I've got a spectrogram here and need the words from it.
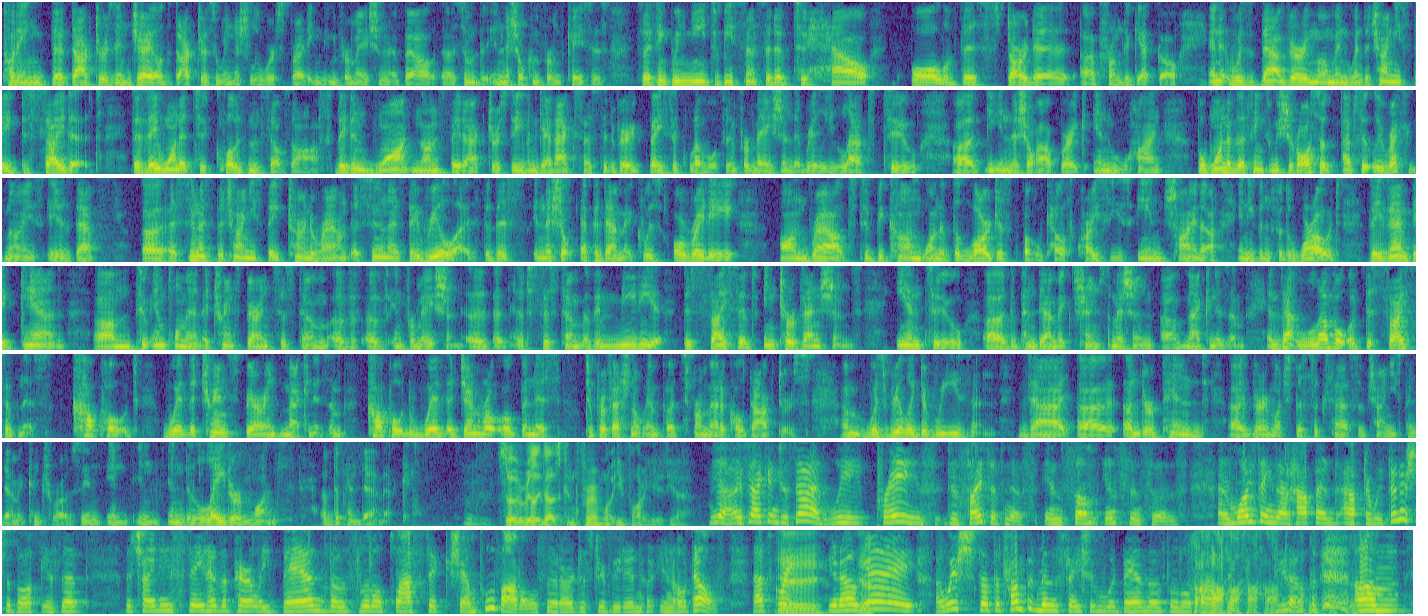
putting the doctors in jail, the doctors who initially were spreading the information about uh, some of the initial confirmed cases. So I think we need to be sensitive to how all of this started uh, from the get go. And it was that very moment when the Chinese state decided that they wanted to close themselves off. They didn't want non state actors to even get access to the very basic level of information that really led to uh, the initial outbreak in Wuhan. But one of the things we should also absolutely recognize is that uh, as soon as the Chinese state turned around, as soon as they realized that this initial epidemic was already on route to become one of the largest public health crises in China and even for the world, they then began um, to implement a transparent system of, of information, a, a, a system of immediate, decisive interventions into uh, the pandemic transmission uh, mechanism. And that level of decisiveness, coupled with a transparent mechanism, coupled with a general openness to professional inputs from medical doctors, um, was really the reason that uh, underpinned uh, very much the success of Chinese pandemic controls in, in, in, in the later month of the pandemic. So it really does confirm what you've argued, yeah. Yeah, if I can just add, we praise decisiveness in some instances. And one thing that happened after we finished the book is that the Chinese state has apparently banned those little plastic shampoo bottles that are distributed in, in hotels. That's great. Yay. You know, yeah. yay. I wish that the Trump administration would ban those little plastic, you know. Um,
